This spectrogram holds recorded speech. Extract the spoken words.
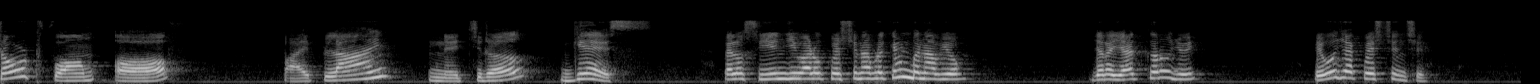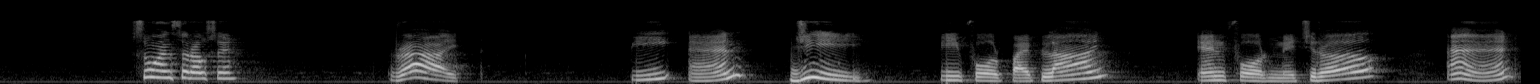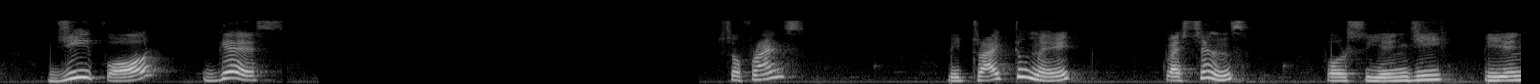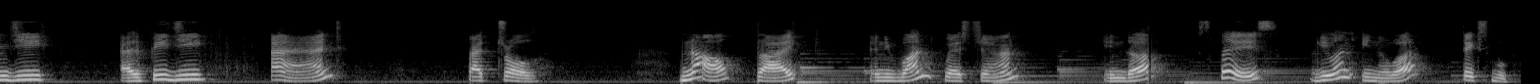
short form of pipeline natural gas. પેલો CNG વાળો question આપણે કેમ બનાવ્યો? જરા યાદ કરો જોઈએ એવો જ આ ક્વેશ્ચન છે. શું આન્સર આવશે? Right P N G P for pipeline N for natural, and G for gas. So friends, we tried to make questions for CNG, PNG, LPG and petrol. Now write any one question in the space given in our textbook.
